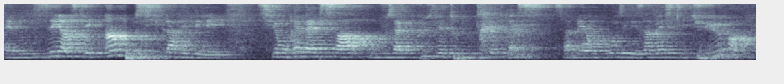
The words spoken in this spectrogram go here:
Elle nous disait, hein, c'est impossible à révéler. Si on révèle ça, on vous accuse d'être une traîtresse. Ça met en cause les investitures.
